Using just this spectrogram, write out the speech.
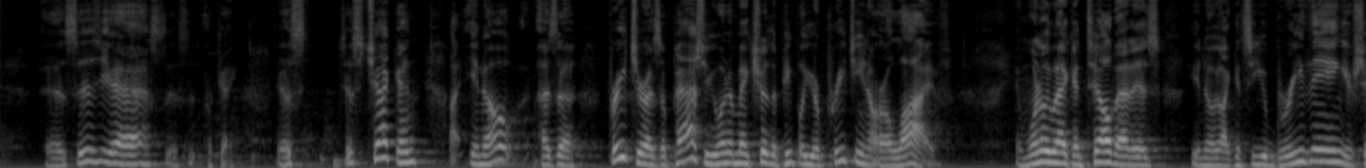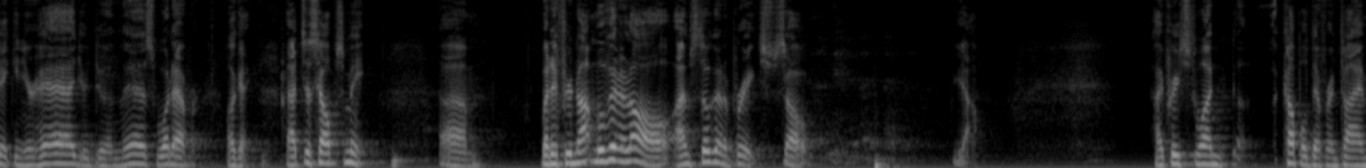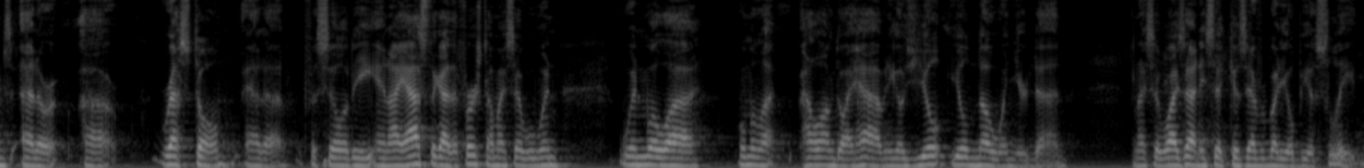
This is yes. This is okay. Just just checking. Uh, you know, as a preacher, as a pastor, you want to make sure the people you're preaching are alive. And one of the ways I can tell that is, You know, I can see you breathing, you're shaking your head, you're doing this, whatever. Okay, that just helps me. Um, but if you're not moving at all, I'm still going to preach. So, yeah. I preached one a couple different times at a uh, rest home at a facility, and I asked the guy the first time. I said, "Well, when, when will, uh, when will, I, how long do I have?" And he goes, "You'll, you'll know when you're done." And I said, "Why is that?" And he said, "Because everybody will be asleep."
